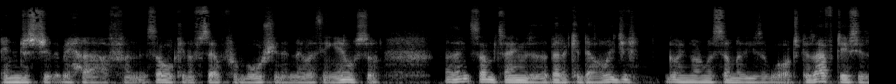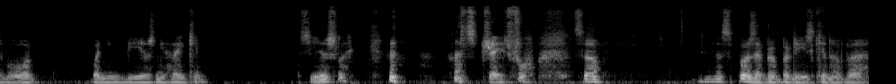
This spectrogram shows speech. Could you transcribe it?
industry that we have and it's all kind of self promotion and everything else. So I think sometimes there's a bit of cadology going on with some of these awards because I've tasted award winning beers and you're thinking, seriously? That's dreadful. So I suppose everybody's kind of uh,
